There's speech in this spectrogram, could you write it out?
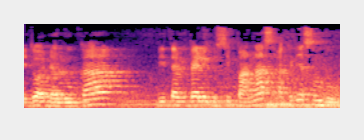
Itu ada luka ditempeli besi panas akhirnya sembuh.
